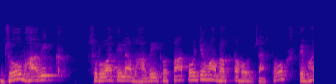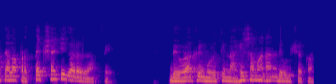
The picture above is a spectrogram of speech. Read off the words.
जो भाविक सुरुवातीला भाविक होता तो जेव्हा भक्त होत जातो तेव्हा त्याला प्रत्यक्षाची गरज लागते देवळातली मूर्ती नाही समाधान देऊ शकत.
